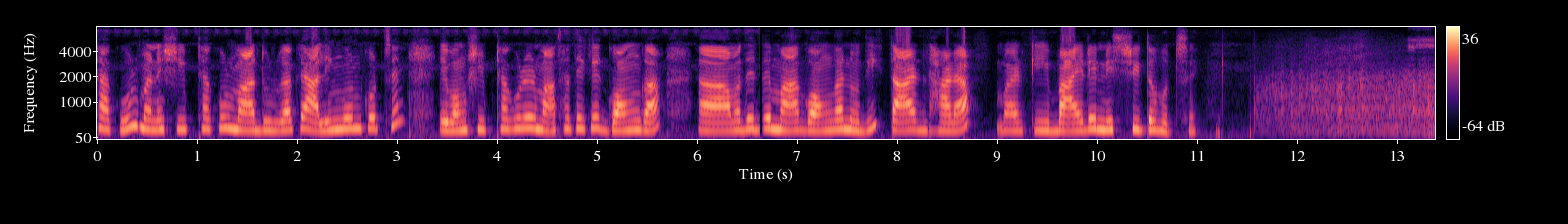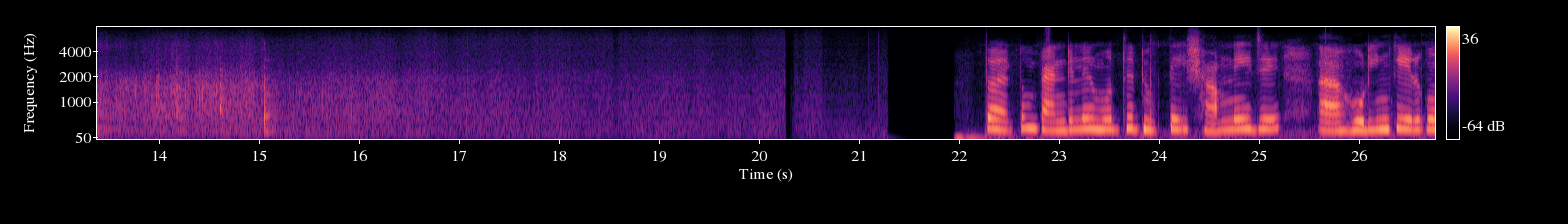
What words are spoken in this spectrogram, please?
ঠাকুর মানে শিব ঠাকুর মা দুর্গাকে আলিঙ্গন করছেন এবং শিব ঠাকুরের মাথা থেকে গঙ্গা আমাদের যে মা গঙ্গা নদী তার ধারা আর কি বাইরে নিঃসৃত হচ্ছে। তো একদম প্যান্ডেলের মধ্যে ঢুকতেই সামনেই যে হরিণকে এরকম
